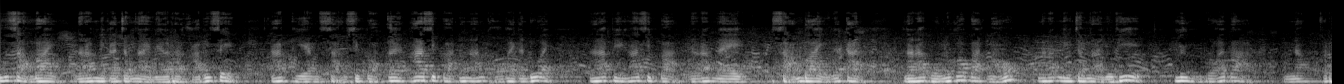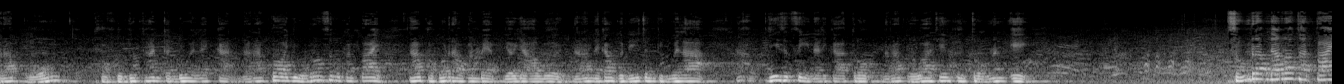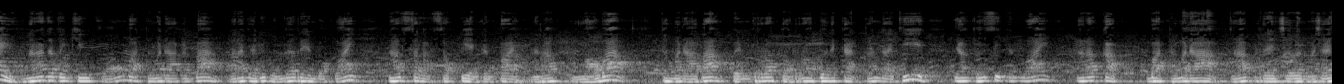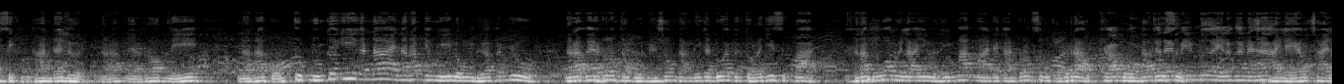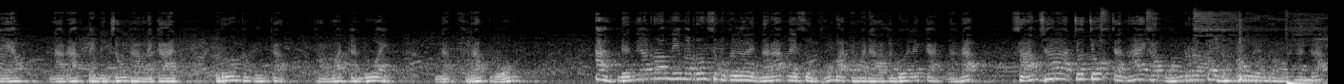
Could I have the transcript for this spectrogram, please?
ซื้อสามใบนะครับมีการจำหน่ายในราคาพิเศษนะครับเพียง 30 บาทเอ้ย50 บาทเท่านั้นขอไปกันด้วยนะครับเพียง 50 บาทนะครับใน 3 ใบแล้วกันนะครับผมแล้วก็บัตรเหมานะครับมีจำหน่ายอยู่ที่ 100 บาทนะครับผมขอบคุณทุกท่านกันด้วยและกันนะครับ ก็อยู่ร่วมสนุกกันไปนะครับกับพวกเรากันแบบยาวๆเลยนะครับในค่ำคืนนี้จนถึงเวลา 24 นาฬิกาตรงนะครับ หรือว่าเที่ยงคืนตรงนั่นเอง สำหรับแนวรอบถัดไปนะจะเป็นคิวของบัตรธรรมดากันบ้างนะครับอย่างที่ผมได้เรียนบอกไว้นะครับสลับสับเปลี่ยนกันไปนะครับเหมาบ้างธรรมดาบ้างเป็นรอบต่อรอบด้วยแล้วกันท่านใดที่ยังถือสิทธิ์กันไว้นะครับกับบัตรธรรมดานะครับเรียนเชิญมาใช้สิทธิ์ของท่านได้เลยนะครับในรอบนี้นะครับผมอุดหนุนเก้าอี้กันได้นะครับ ยังมีหลงเหลือกันอยู่นะครับให้ร่วมทำบุญในช่องทางนี้กันด้วยเป็นตัวละ 20 บาทนะครับเพราะว่าเวลายังเหลืออีกมากมายในการร่วมสนุกของพวกเราครับผมนจะได้รู้สึกไม่เมื่อยแล้วกันนะฮะใช่แล้วใช่แล้วนะครับเป็นหนึ่งช่องทางในการ ร่วมทำบุญกับทางวัดกันด้วยนะครับผมอะเดี๋ยวในรอบนี้มาร่วมสนุกกันเลยนะครับ ในส่วนของบัตรธรรมดากันด้วยแล้วกันนะครับสามชาติโจ๊ะจัดให้ครับผมเริ่มต้นกับเข้าเวรรอแล้วกันครับ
